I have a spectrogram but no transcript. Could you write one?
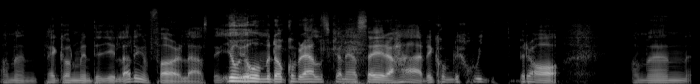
Ja, men tänk om de inte gillar din föreläsning. Jo, jo, men de kommer älska när jag säger det här, det kommer bli skitbra. Ja, men...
